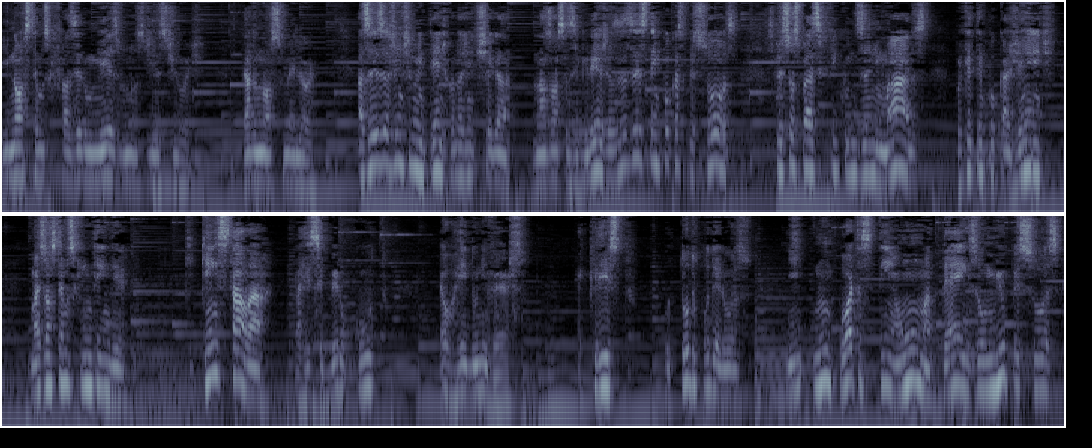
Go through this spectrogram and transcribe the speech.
E nós temos que fazer o mesmo nos dias de hoje, dar o nosso melhor. Às vezes a gente não entende quando a gente chega nas nossas igrejas, às vezes tem poucas pessoas, as pessoas parecem que ficam desanimadas porque tem pouca gente, mas nós temos que entender que quem está lá para receber o culto é o Rei do universo, é Cristo, o Todo-Poderoso. E não importa se tenha uma, dez ou mil pessoas,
